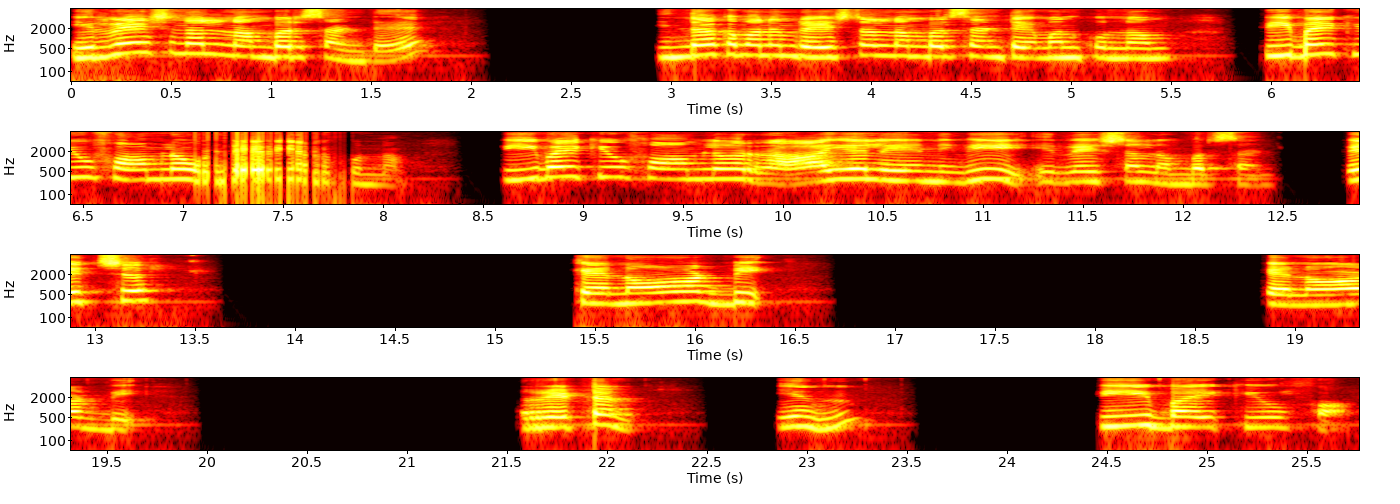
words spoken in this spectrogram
ఇర్రేషనల్ నంబర్స్ అంటే ఇందాక మనం రేషనల్ నంబర్స్ అంటే ఏమనుకున్నాం? పీ బై క్యూ ఫామ్లో ఉండేవి అనుకున్నాం. పీ బై క్యూ ఫామ్లో రాయలేనివి ఇర్రేషనల్ నంబర్స్ అంటే which cannot be cannot be written in P by Q form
